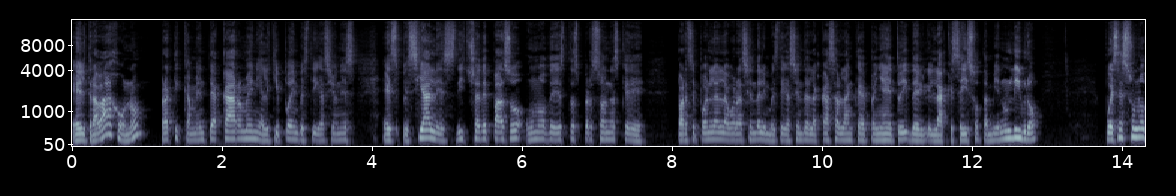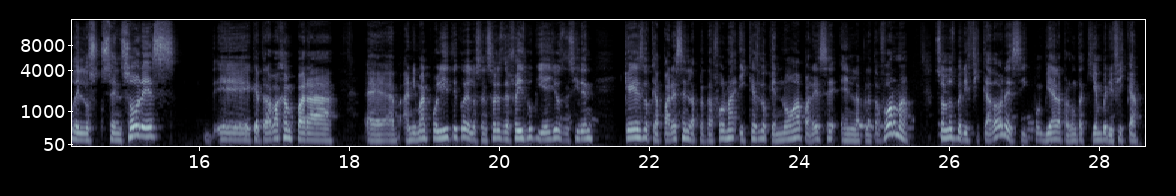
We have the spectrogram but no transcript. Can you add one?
el trabajo, ¿no? Prácticamente a Carmen y al equipo de investigaciones especiales. Dicha de paso, uno de estas personas que participó en la elaboración de la investigación de la Casa Blanca de Peña Nieto y de la que se hizo también un libro, pues es uno de los sensores eh, que trabajan para eh, Animal Político, de los sensores de Facebook, y ellos deciden qué es lo que aparece en la plataforma y qué es lo que no aparece en la plataforma. Son los verificadores. Y viene la pregunta, ¿quién verifica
